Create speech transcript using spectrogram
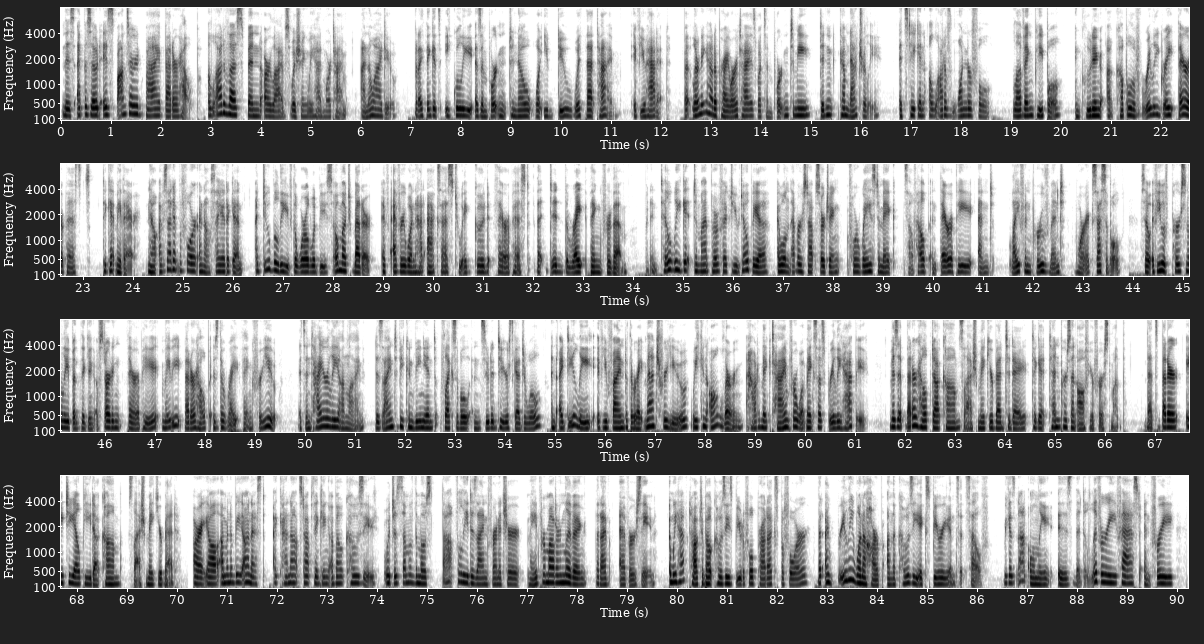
This episode is sponsored by BetterHelp. A lot of us spend our lives wishing we had more time. I know I do. But I think it's equally as important to know what you'd do with that time, if you had it. But learning how to prioritize what's important to me didn't come naturally. It's taken a lot of wonderful, loving people, including a couple of really great therapists, to get me there. Now, I've said it before and I'll say it again. I do believe the world would be so much better if everyone had access to a good therapist that did the right thing for them. But until we get to my perfect utopia, I will never stop searching for ways to make self help and therapy and life improvement more accessible. So, if you have personally been thinking of starting therapy, maybe BetterHelp is the right thing for you. It's entirely online, designed to be convenient, flexible, and suited to your schedule. And ideally, if you find the right match for you, we can all learn how to make time for what makes us really happy. Visit betterhelp.com slash make your bed today to get 10% off your first month. That's betterhelp.com slash make your bed. All right, y'all, I'm going to be honest. I cannot stop thinking about Cozey, which is some of the most thoughtfully designed furniture made for modern living that I've ever seen. And we have talked about Cozey's beautiful products before, but I really want to harp on the Cozey experience itself. Because not only is the delivery fast and free,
